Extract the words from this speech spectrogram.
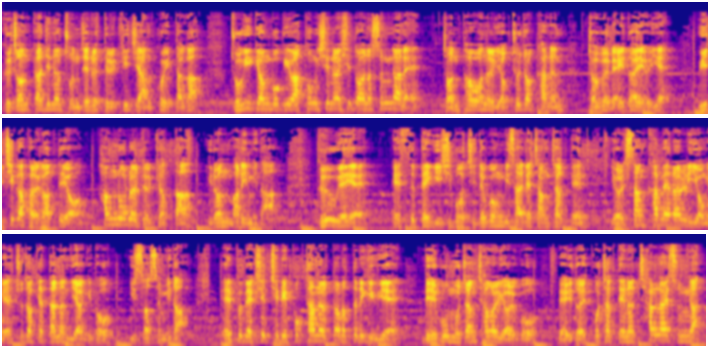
그 전까지는 존재를 들키지 않고 있다가 조기 경보기와 통신을 시도하는 순간에 전파원을 역추적하는 적의 레이더에 의해 위치가 발각되어 항로를 들켰다 이런 말입니다. 그 외에 S-125 지대공 미사일에 장착된 열상 카메라를 이용해 추적했다는 이야기도 있었습니다. F-117이 폭탄을 떨어뜨리기 위해 내부 무장창을 열고 레이더에 포착되는 찰나의 순간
